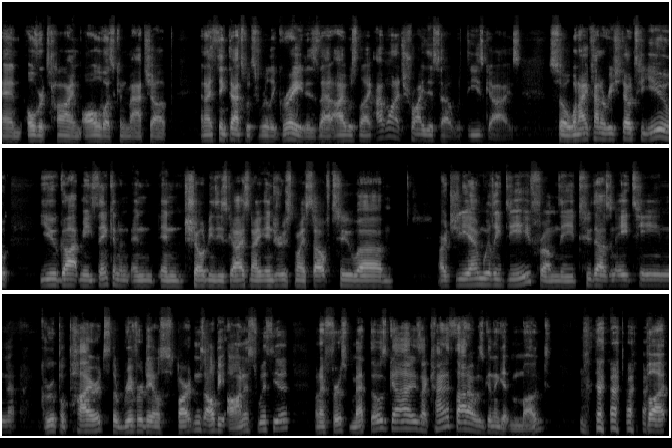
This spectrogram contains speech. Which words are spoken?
and over time, all of us can match up and I think that's what's really great is that I was like, I want to try this out with these guys. So when I kind of reached out to you, you got me thinking and, and, and showed me these guys. And I introduced myself to um, our GM, Willie D from the 2018 group of Pirates, the Riverdale Spartans. I'll be honest with you. When I first met those guys, I kind of thought I was going to get mugged. but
